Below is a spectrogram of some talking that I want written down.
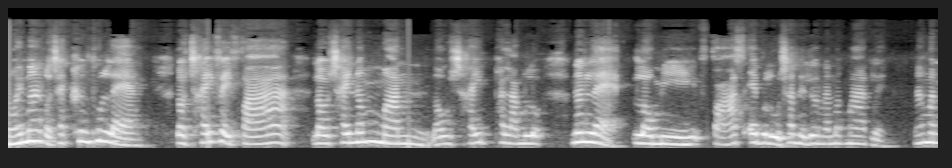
น้อยมากเราใช้เครื่องทุ่นแรง เราใช้ไฟฟ้า เราใช้น้ำมัน เราใช้พลังลนั่นแหละเรามี fast evolution ในเรื่องนั้นมาก ๆ เลยนะมัน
